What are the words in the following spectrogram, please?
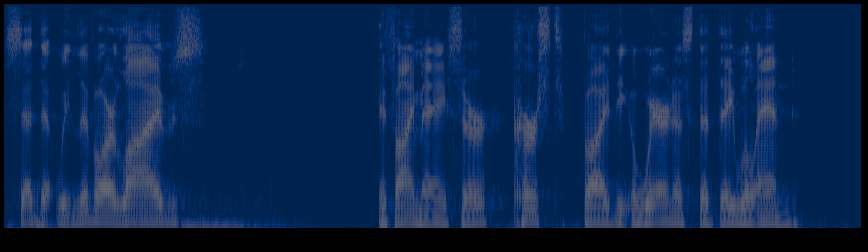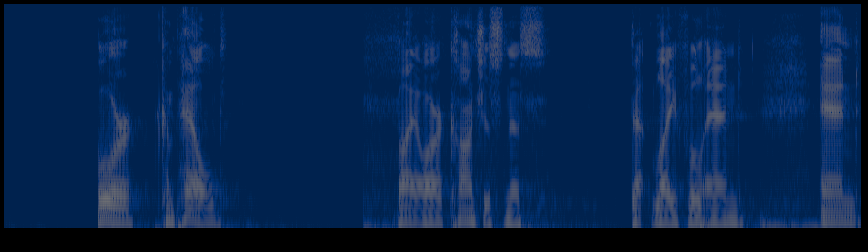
said that we live our lives, if I may, sir, cursed by the awareness that they will end, or compelled by our consciousness that life will end. And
